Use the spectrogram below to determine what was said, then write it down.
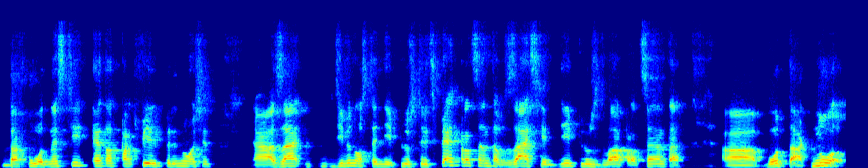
доходности этот портфель приносит. А, за 90 дней плюс 35%, за 7 дней плюс 2%. А, вот так. Но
